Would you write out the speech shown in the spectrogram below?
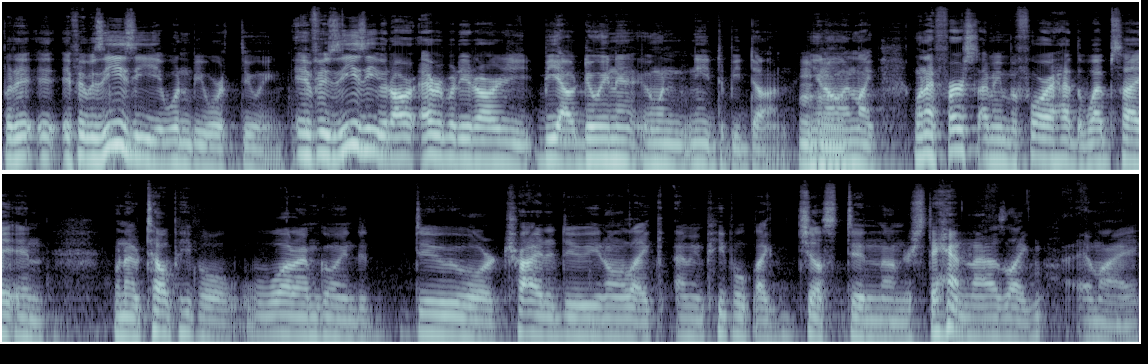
but it, it, if it was easy it wouldn't be worth doing. If it was easy it would, everybody would already be out doing it. It wouldn't need to be done you know? Mhm. and like when i first i mean before i had the website and when i would tell people what i'm going to do or try to do you know like i mean people like just didn't understand. And i was like am i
